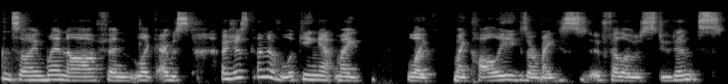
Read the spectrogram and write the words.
And so I went off and like I was I was just kind of looking at my like my colleagues or my fellow students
